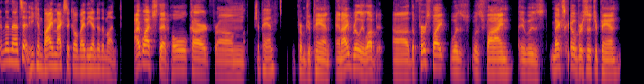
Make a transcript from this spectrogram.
and then that's it. He can buy Mexico by the end of the month. I watched that whole card from Japan. from Japan, and I really loved it. Uh, the first fight was was fine. It was Mexico versus Japan,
